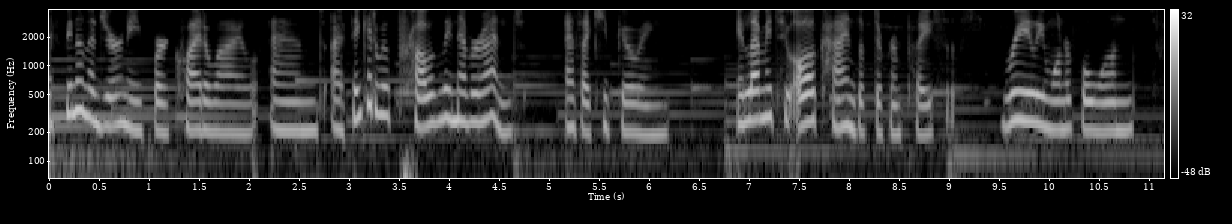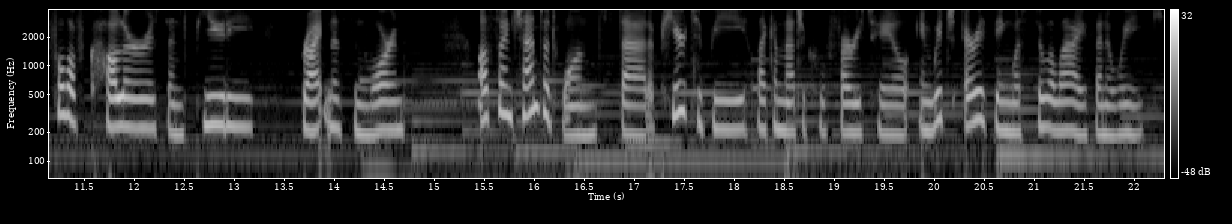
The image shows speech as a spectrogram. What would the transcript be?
I've been on a journey for quite a while, and I think it will probably never end as I keep going. It led me to all kinds of different places, really wonderful ones, full of colors and beauty, brightness and warmth. Also, enchanted ones that appeared to be like a magical fairy tale in which everything was so alive and awake.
